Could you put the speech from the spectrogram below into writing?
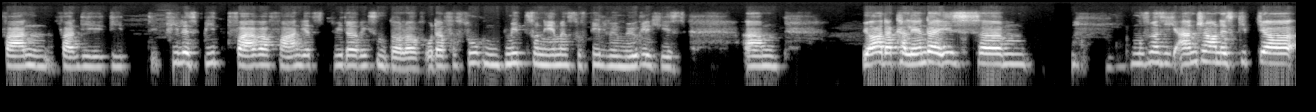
fahren, fahren die, die, die viele Speedfahrer fahren jetzt wieder Riesendorlauf oder versuchen mitzunehmen, so viel wie möglich ist. Ähm, ja, der Kalender ist, ähm, muss man sich anschauen. Es gibt ja,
